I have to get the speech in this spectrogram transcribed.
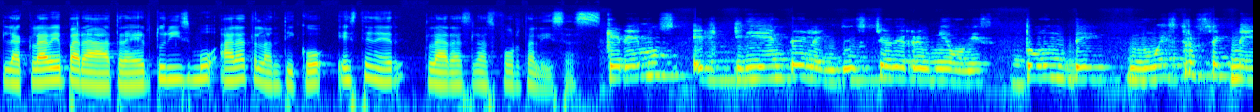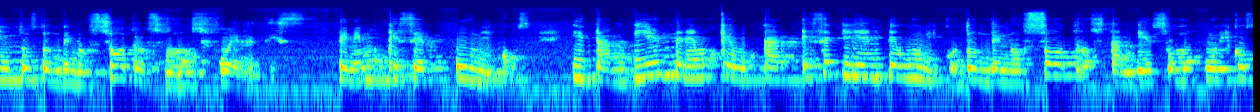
la clave para atraer turismo al Atlántico es tener claras las fortalezas. Queremos el cliente de la industria de reuniones donde nuestros segmentos, donde nosotros somos fuertes tenemos que ser únicos. Y también tenemos que buscar ese cliente único donde nosotros también somos únicos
